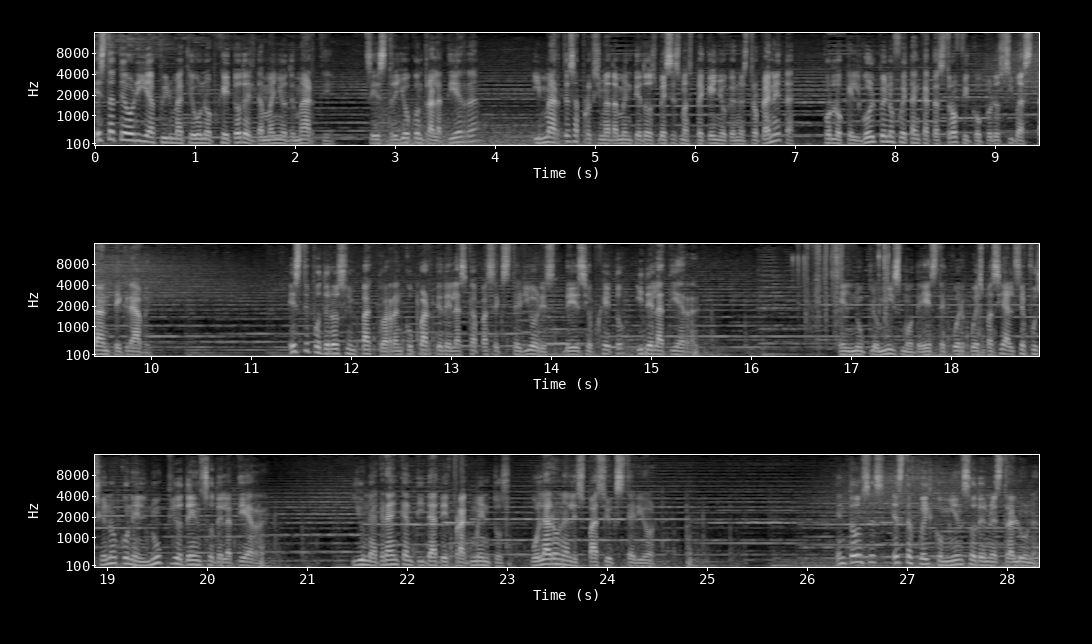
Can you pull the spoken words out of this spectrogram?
Esta teoría afirma que un objeto del tamaño de Marte se estrelló contra la Tierra y Marte es aproximadamente dos veces más pequeño que nuestro planeta, por lo que el golpe no fue tan catastrófico, pero sí bastante grave. Este poderoso impacto arrancó parte de las capas exteriores de ese objeto y de la Tierra. El núcleo mismo de este cuerpo espacial se fusionó con el núcleo denso de la Tierra, y una gran cantidad de fragmentos volaron al espacio exterior. Entonces, este fue el comienzo de nuestra Luna,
